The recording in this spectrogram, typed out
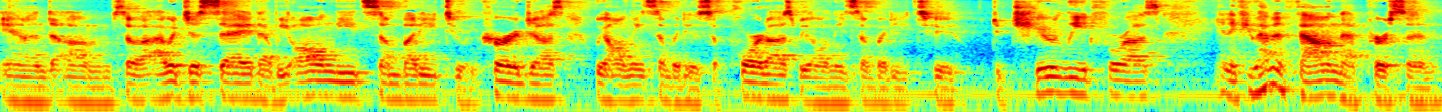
And um, so I would just say that we all need somebody to encourage us. We all need somebody to support us. We all need somebody to to cheerlead for us. And if you haven't found that person,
